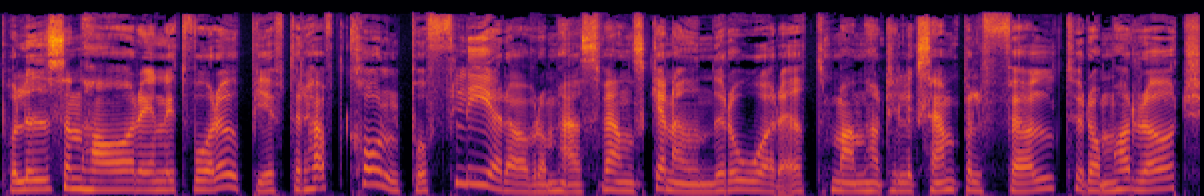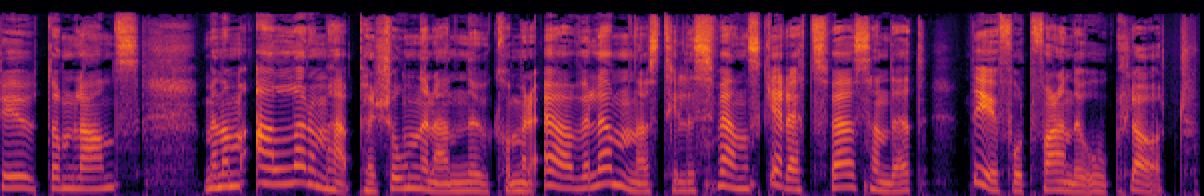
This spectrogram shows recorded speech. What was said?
Polisen har enligt våra uppgifter haft koll på flera av de här svenskarna under året. Man har till exempel följt hur de har rört sig utomlands. Men om alla de här personerna nu kommer överlämnas till det svenska rättsväsendet, det är fortfarande oklart.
